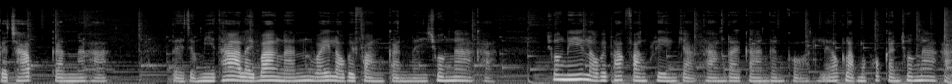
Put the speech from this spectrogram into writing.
กระชับกันนะคะ แต่จะมีท่าอะไรบ้างนั้นไว้เราไปฟังกันในช่วงหน้าค่ะ ช่วงนี้เราไปพักฟังเพลงจากทางรายการกันก่อน แล้วกลับมาพบกันช่วงหน้าค่ะ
